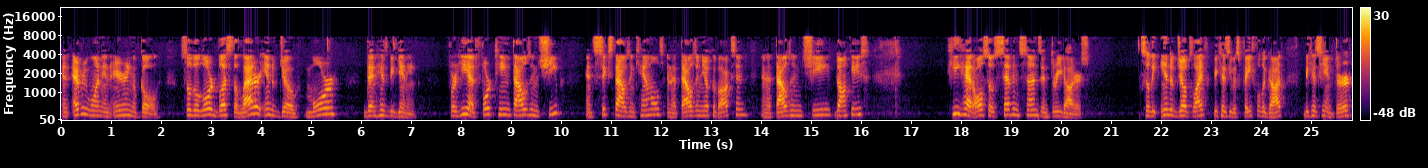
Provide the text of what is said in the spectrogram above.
and every one an earring of gold. So the Lord blessed the latter end of Job more than his beginning. For he had fourteen thousand sheep, and six thousand camels, and a thousand yoke of oxen, and a thousand she donkeys he had also seven sons and three daughters. So the end of Job's life, because he was faithful to God, because he endured,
